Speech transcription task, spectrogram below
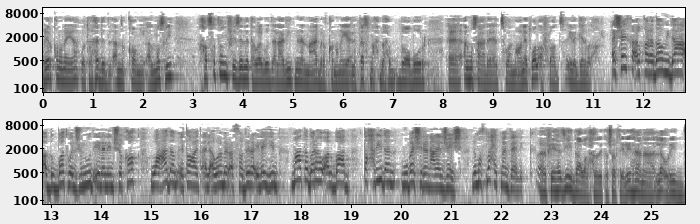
غير قانونية وتهدد الأمن القومي المصري خاصة في ظل تواجد العديد من المعابر القانونية اللي بتسمح بعبور المساعدات والمعونات والأفراد إلى الجانب الآخر. الشيخ القرضاوي دعا الضباط والجنود إلى الانشقاق وعدم إطاعة الأوامر الصادرة إليهم ما اعتبره البعض تحريضا مباشرا على الجيش. لمصلحة من ذلك؟ في هذه الدعوة اللي حضرتك أشرت إليها. أنا لا أريد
